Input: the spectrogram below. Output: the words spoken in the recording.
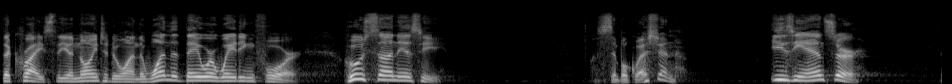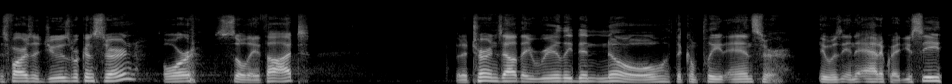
the Christ, the anointed one, the one that they were waiting for. Whose son is he? Simple question. Easy answer. As far as the Jews were concerned, or so they thought. But it turns out they really didn't know the complete answer it was inadequate. You see,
